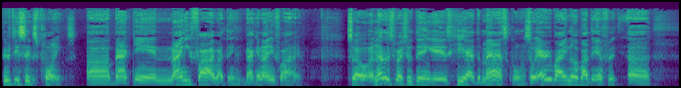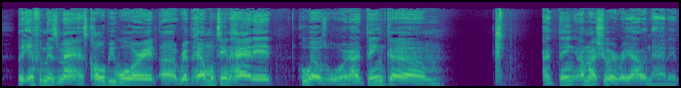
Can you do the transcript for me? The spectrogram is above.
56 points uh, back in 95, I think, back in 95. So another special thing is he had the mask on. So everybody know about the inf- uh, the infamous mask. Kobe wore it. Uh, Rip Hamilton had it. Who else wore it? I think um, I think I'm not sure Ray Allen had it,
